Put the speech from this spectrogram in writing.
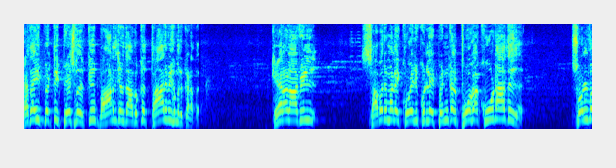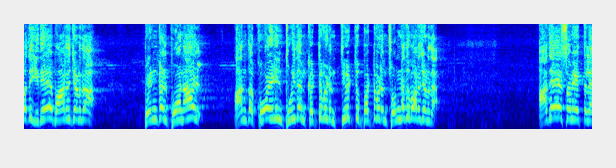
எதை பற்றி பேசுவதற்கு பாரதிய ஜனதாவுக்கு தார்மீகம் இருக்கிறது. கேரளாவில் சபரிமலை கோயிலுக்குள்ளே பெண்கள் போகக்கூடாது. சொல்வது இதே பாரதிய ஜனதா. பெண்கள் போனால் அந்த கோயிலின் புனிதம் கெட்டுவிடும் தீட்டு பட்டுவிடும் சொன்னது பாரதிய ஜனதா. அதே சமயத்தில்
